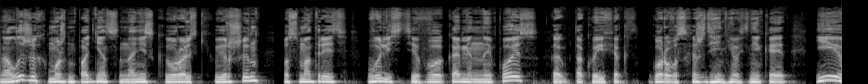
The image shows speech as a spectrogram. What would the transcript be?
на лыжах, можно подняться на несколько уральских вершин, посмотреть, вылезти в каменный пояс, как такой эффект горовосхождения возникает, и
